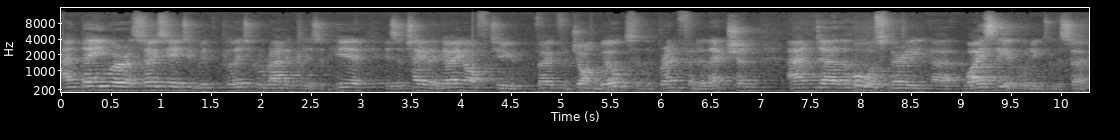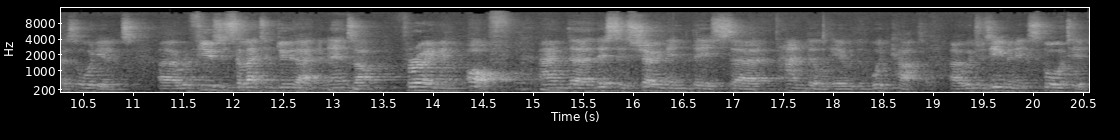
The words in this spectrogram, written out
And they were associated with political radicalism. Here is a tailor going off to vote for John Wilkes at the Brentford election, and uh, the horse, very uh, wisely, according to the circus audience, uh, refuses to let him do that and ends up throwing him off. And uh, this is shown in this uh, handbill here with the woodcut, uh, which was even exported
